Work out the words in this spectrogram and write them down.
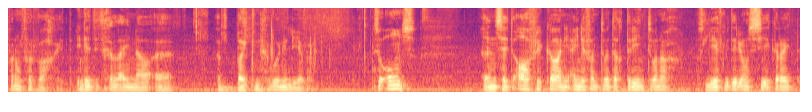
van hom verwag het en dit het gelei na 'n 'n buitengewone lewe. So ons in Suid-Afrika aan die einde van 2023, ons leef met hierdie onsekerheid.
